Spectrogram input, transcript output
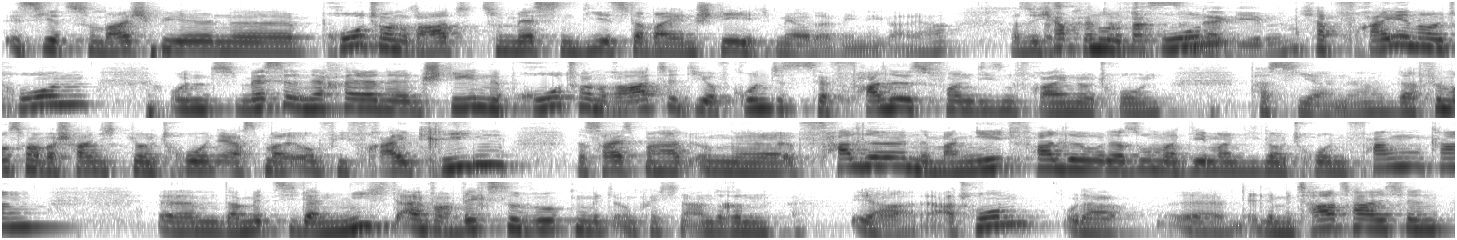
ist jetzt zum Beispiel eine Protonrate zu messen, die jetzt dabei entsteht, mehr oder weniger. Ja. Also ich habe Neutronen, ich habe freie Neutronen und messe nachher eine entstehende Protonrate, die aufgrund des Zerfalles von diesen freien Neutronen passieren. Ne? Dafür muss man wahrscheinlich die Neutronen erstmal irgendwie frei kriegen. Das heißt, man hat irgendeine Falle, eine Magnetfalle oder so, mit dem man die Neutronen fangen kann, ähm, damit sie dann nicht einfach wechselwirken mit irgendwelchen anderen ja, Atomen oder äh, Elementarteilchen.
